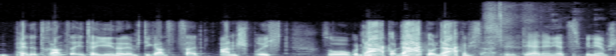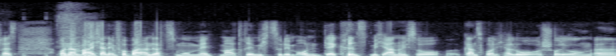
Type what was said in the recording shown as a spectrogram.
ein penetranter Italiener, der mich die ganze Zeit anspricht. So, guten Tag, guten Tag, guten Tag. Und ich sage, was will der denn jetzt? Ich bin hier im Stress. Und dann war ich an dem vorbei und dachte so, Moment mal, dreh mich zu dem und der grinst mich an und ich so, ganz freundlich, hallo, Entschuldigung, äh,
